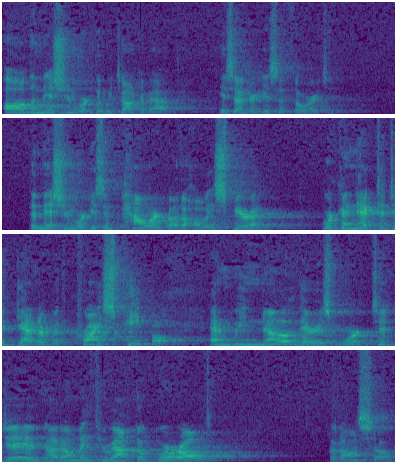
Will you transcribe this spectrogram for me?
All the mission work that we talk about is under His authority. The mission work is empowered by the Holy Spirit. We're connected together with Christ's people. And we know there is work to do, not only throughout the world, but also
